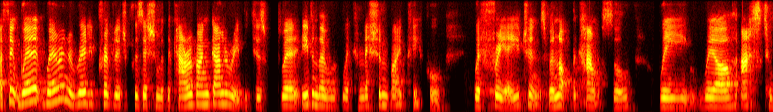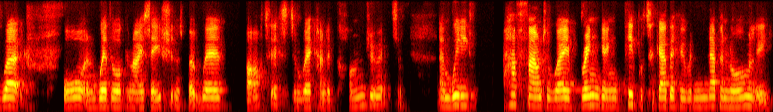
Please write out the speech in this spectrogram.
I think we're, we're in a really privileged position with the Caravan Gallery because we're, even though we're commissioned by people, we're free agents, we're not the council. We, we are asked to work for and with organizations, but we're artists and we're kind of conduits. And we have found a way of bringing people together who would never normally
